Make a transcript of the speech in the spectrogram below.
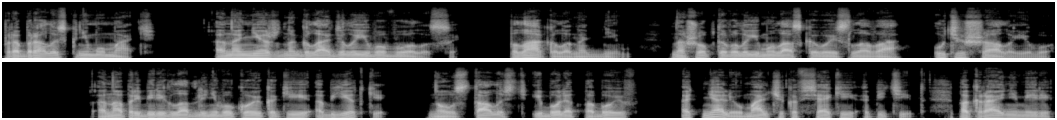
пробралась к нему мать. Она нежно гладила его волосы, плакала над ним, нашептывала ему ласковые слова, утешала его. Она приберегла для него кое-какие объедки, но усталость и боль от побоев отняли у мальчика всякий аппетит, по крайней мере,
